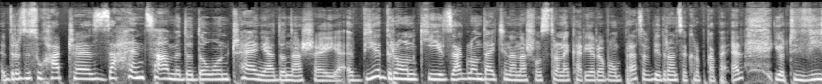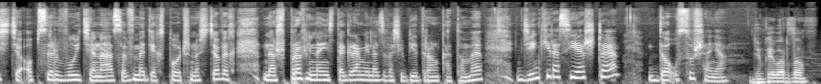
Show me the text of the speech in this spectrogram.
Drodzy słuchacze, zachęcamy do dołączenia do naszej Biedronki. Zaglądajcie na naszą stronę karierową pracowbiedronce.pl i oczywiście obserwujcie nas w mediach społecznościowych. Nasz profil na Instagramie nazywa się Biedronka to. Dzięki raz jeszcze. Do usłyszenia. Dziękuję bardzo.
